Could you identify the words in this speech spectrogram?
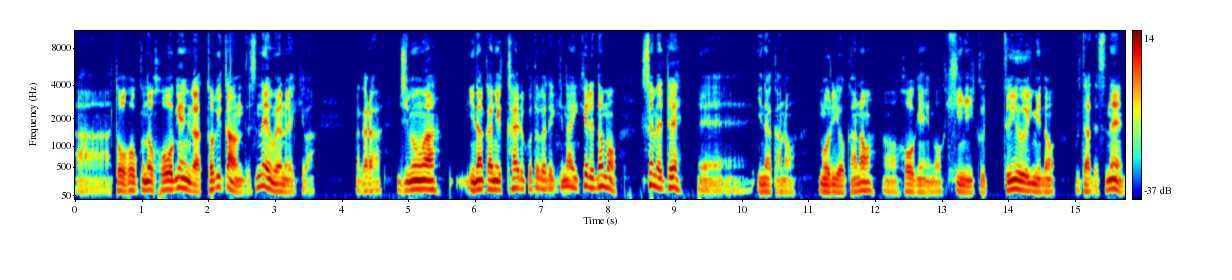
あ、東北の方言が飛び交うんですね上野駅は。だから自分は田舎に帰ることができないけれどもせめて、えー、田舎の盛岡の方言を聞きに行くという意味の歌ですね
